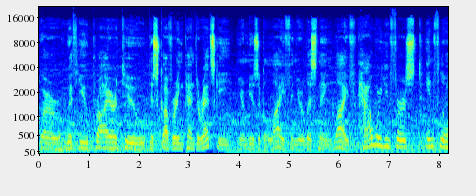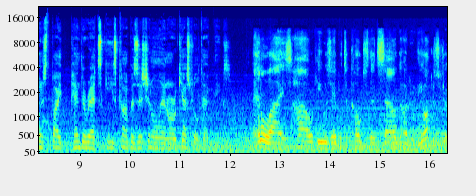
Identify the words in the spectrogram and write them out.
were with you prior to discovering Penderecki, your musical life and your listening life. How were you first influenced by Penderecki's compositional and orchestral techniques? Analyze how he was able to coax that sound out of the orchestra.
